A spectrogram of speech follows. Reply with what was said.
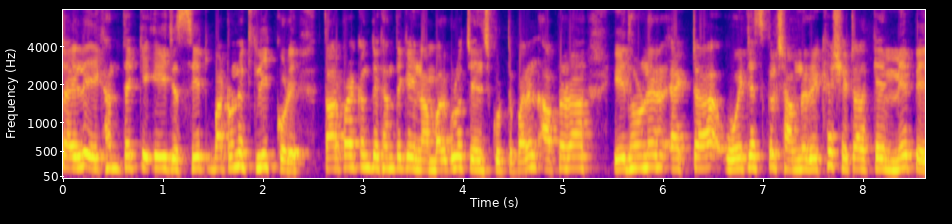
চাইলে এখান থেকে এই যে সেট বাটনে ক্লিক করে তারপরে কিন্তু এখান থেকে এই নাম্বারগুলো চেঞ্জ করতে পারেন। আপনারা এই ধরনের একটা ওয়েট স্কেল সামনে রেখে সেটাকে মেপে,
